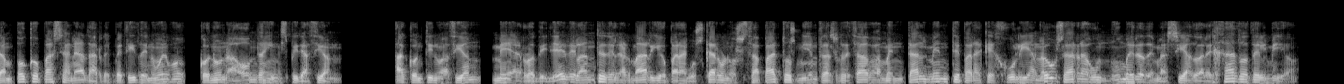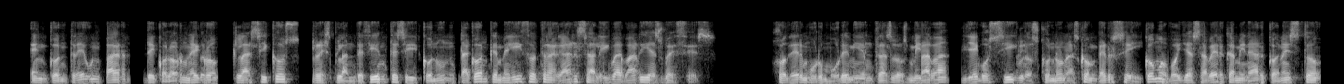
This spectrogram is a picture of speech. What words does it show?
Tampoco pasa nada, repetí de nuevo, con una honda inspiración. A continuación, me arrodillé delante del armario para buscar unos zapatos mientras rezaba mentalmente para que Julia no usara un número demasiado alejado del mío. Encontré un par, de color negro, clásicos, resplandecientes y con un tacón que me hizo tragar saliva varias veces. Joder, murmuré mientras los miraba, llevo siglos con unas converse y ¿cómo voy a saber caminar con esto?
